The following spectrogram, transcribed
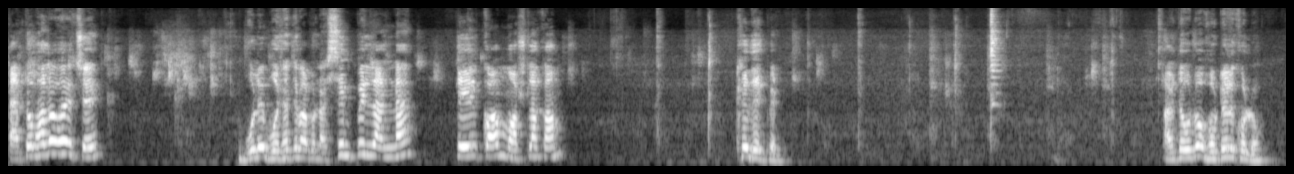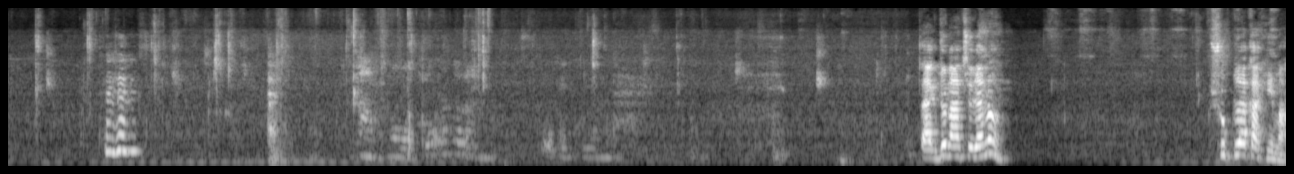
এত ভালো হয়েছে বলে বোঝাতে পারব না। সিম্পল রান্না, তেল কম, মশলা কম, খেয়ে দেখবেন। আমি তো বলব হোটেল খোলো। একজন আছে জানো? শুক্লা কাকিমা।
